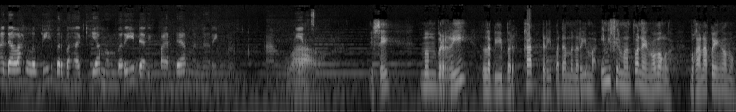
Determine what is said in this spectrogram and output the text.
adalah lebih berbahagia memberi daripada menerima. Amin. Wow. You see, memberi lebih berkat daripada menerima. Ini firman Tuhan yang ngomong loh, bukan aku yang ngomong.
